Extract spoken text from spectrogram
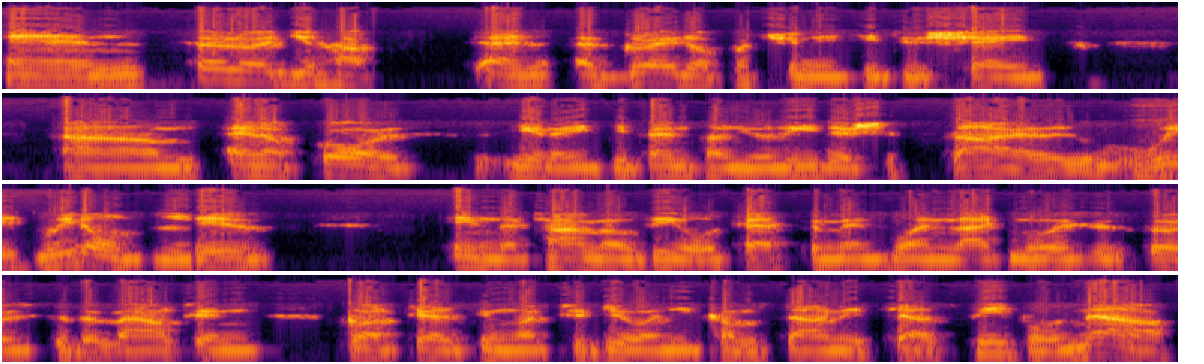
And so, Lord, you have an, a great opportunity to shape. Um, and of course, you know, it depends on your leadership style. We, we don't live in the time of the Old Testament when like Moses goes to the mountain, God tells him what to do and he comes down and tells people. Now,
